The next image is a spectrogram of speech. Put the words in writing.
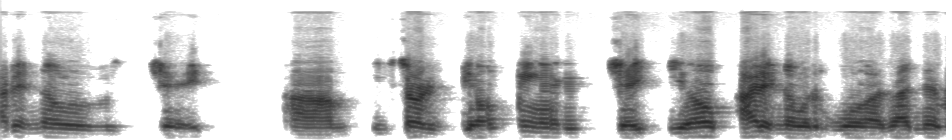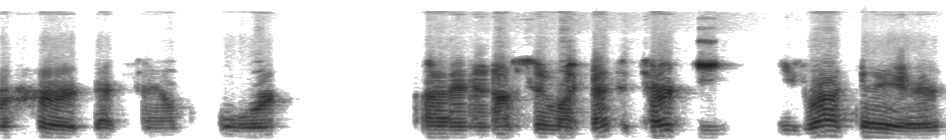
I didn't know it was Jake. Um, he started yelping. I Jake yelp. I didn't know what it was. I'd never heard that sound before. Uh, and I assumed like that's a turkey. He's right there.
